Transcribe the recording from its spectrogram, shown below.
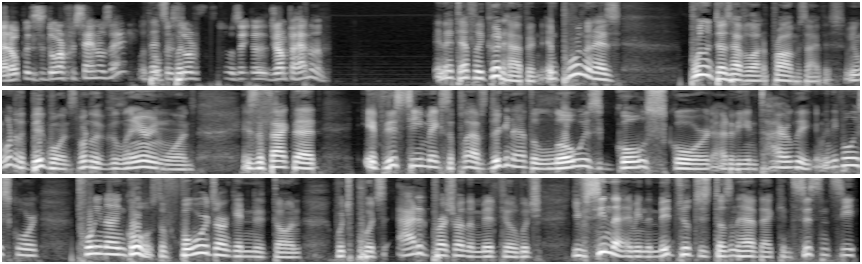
that opens the door for San Jose. Well, opens the door for San Jose to jump ahead of them. and that definitely could happen. And Portland has Portland does have a lot of problems, Ives. I mean, one of the big ones, one of the glaring ones, is the fact that if this team makes the playoffs, they're going to have the lowest goals scored out of the entire league. I mean, they've only scored 29 goals. The forwards aren't getting it done, which puts added pressure on the midfield, which you've seen that. I mean, the midfield just doesn't have that consistency.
